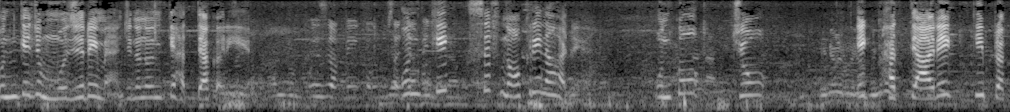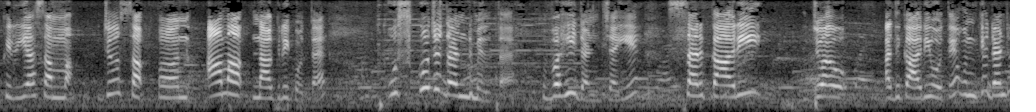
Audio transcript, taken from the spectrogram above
उनके जो मुजरिम हैं, जिन्होंने उनकी हत्या करी है, उनकी सिर्फ़ नौकरी ना हटे। उनको जो एक हत्यारे की प्रक्रिया सम्मा जो आम नागरिक होता है उसको जो दंड मिलता है, वही दंड चाहिए। सरकारी जो अधिकारी होते हैं, उनके दंड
